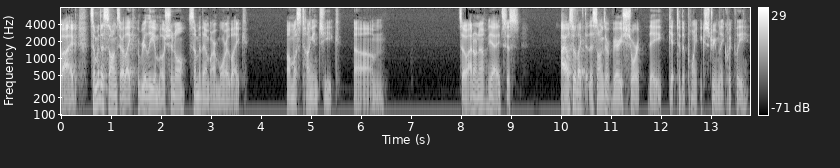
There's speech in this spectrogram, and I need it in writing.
vibe. Some of the songs are like really emotional. Some of them are more like almost tongue in cheek. Um, so I don't know. Yeah, it's just. I also like that the songs are very short. They get to the point extremely quickly,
